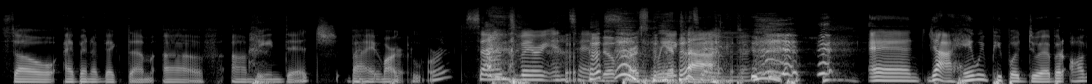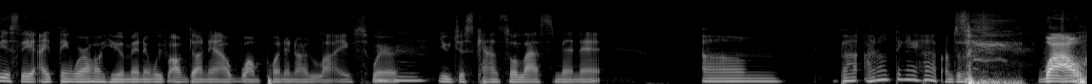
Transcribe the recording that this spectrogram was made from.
So I've been a victim of um, being ditched by Mark per- Lawrence. Sounds very intense. feel personally Victim. attacked. And yeah, I hate when people do it, but obviously I think we're all human and we've all done it at one point in our lives where Mhm. you just cancel last minute. Um but I don't think I have. I'm just wow.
